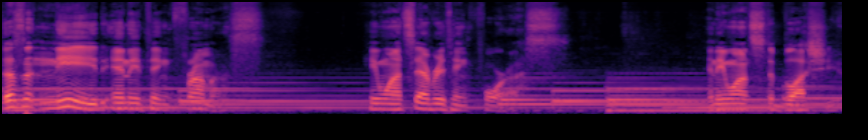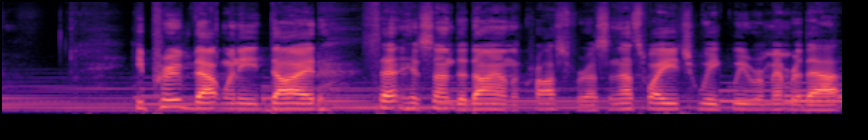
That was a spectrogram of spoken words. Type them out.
doesn't need anything from us, He wants everything for us. And He wants to bless you. He proved that when He died sent his son to die on the cross for us. And that's why each week we remember that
